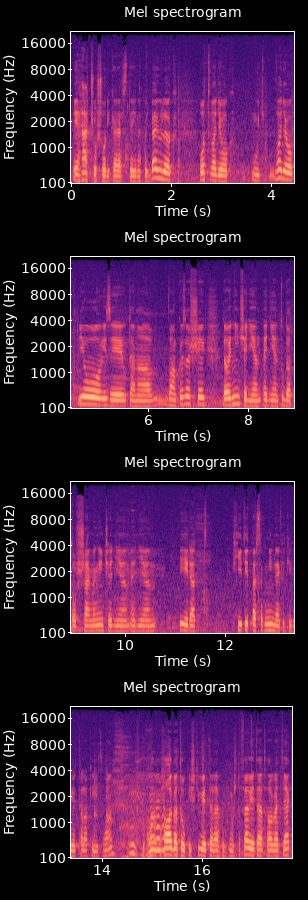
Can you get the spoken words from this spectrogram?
ilyen hátsó sori kereszténynek, hogy beülök, ott vagyok, úgy vagyok, jó, izé, utána van közösség, de hogy nincs egy ilyen, egy ilyen tudatosság, meg nincs egy ilyen, egy ilyen érett hit, itt persze mindenki kivétel, aki itt van, a hallgatók is kivételek, hogy most a felvételt hallgatják,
